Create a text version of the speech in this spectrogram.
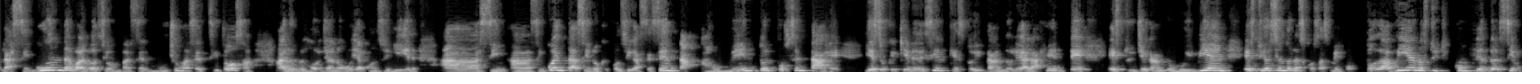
la segunda evaluación va a ser mucho más exitosa. A lo mejor ya no voy a conseguir a, a 50, sino que consiga 60. Aumento el porcentaje y eso qué quiere decir que estoy dándole a la gente, estoy llegando muy bien, estoy haciendo las cosas mejor. Todavía no estoy cumpliendo el 100%,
